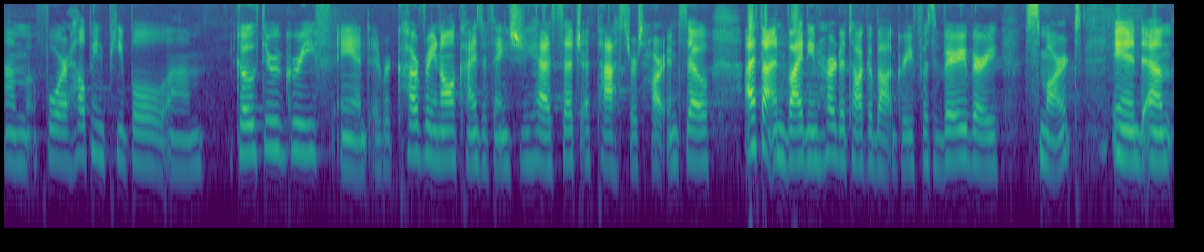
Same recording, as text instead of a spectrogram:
um, for helping people um, go through grief and recovery and all kinds of things. She has such a pastor's heart. And so I thought inviting her to talk about grief was very, very smart. And um,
